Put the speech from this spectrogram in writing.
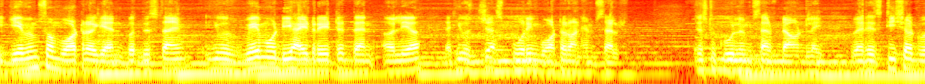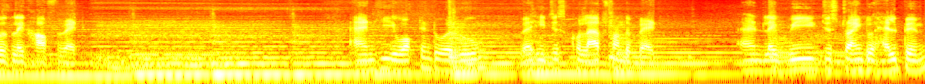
We gave him some water again, but this time he was way more dehydrated than earlier. That he was just pouring water on himself, just to cool himself down, like where his t-shirt was like half wet. And he walked into a room where he just collapsed on the bed, and like we just trying to help him.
